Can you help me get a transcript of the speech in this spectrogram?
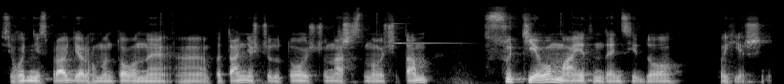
Сьогодні справді аргументоване е, питання щодо того, що наше становище там суттєво має тенденції до погіршення.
